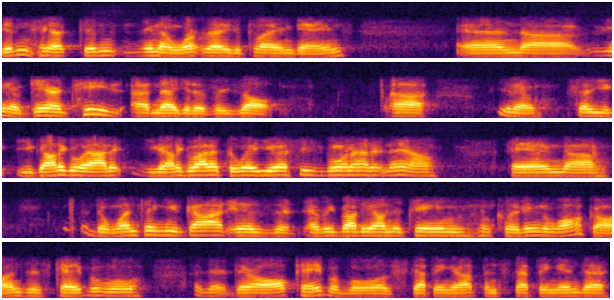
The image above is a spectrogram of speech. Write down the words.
didn't hit, didn't you know, weren't ready to play in games, and uh, you know, guaranteed a negative result. Uh, you know, so you you got to go at it. You got to go at it the way USC's going at it now. And uh, the one thing you've got is that everybody on the team, including the walk-ons, is capable. They're, they're all capable of stepping up and stepping into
